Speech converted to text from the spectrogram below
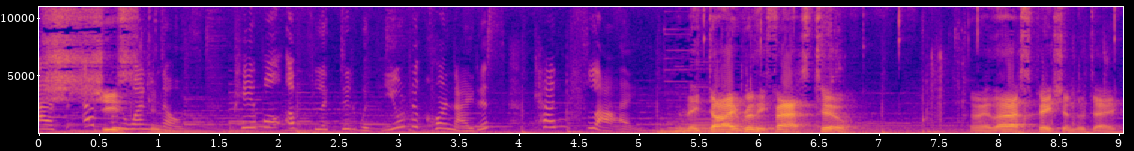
As everyone knows, people afflicted with unicornitis can fly. And they die really fast too. Alright, last patient of the day.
